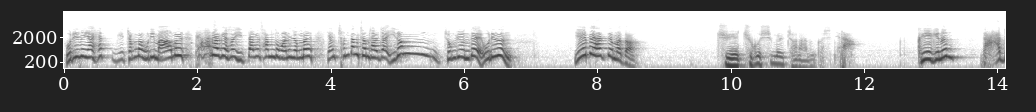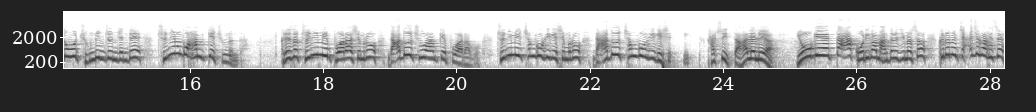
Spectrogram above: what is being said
우리는 그냥 해, 정말 우리 마음을 편안하게 해서 이 땅에 사는 동안은 정말 그냥 천당처럼 살자 이런 종교인데 우리는 예배할 때마다 주의 죽으심을 전하는 것이니라. 그 얘기는 나도 죽는 존재인데 주님과 함께 죽는다. 그래서 주님이 부활하심으로 나도 주와 함께 부활하고 주님이 천국에 계심으로 나도 천국에 계시 갈 수 있다. 할렐루야. 요게 딱 고리가 만들어지면서 그러면 짜증을 했어요.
